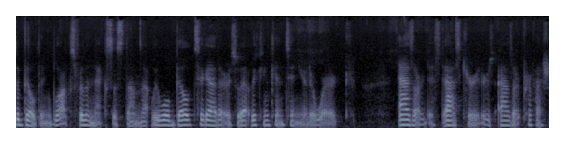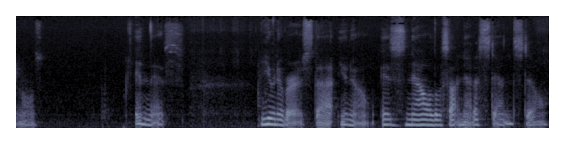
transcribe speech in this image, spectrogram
the building blocks for the next system that we will build together so that we can continue to work as artists, as curators, as art professionals in this universe that, you know, is now all of a sudden at a standstill.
